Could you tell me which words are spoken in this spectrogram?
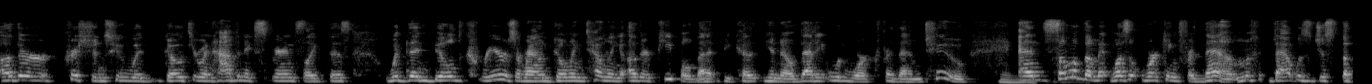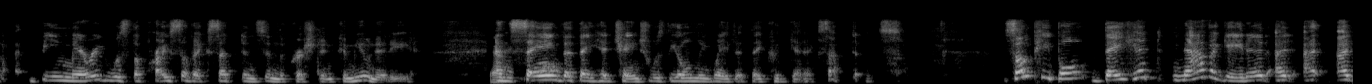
other Christians who would go through and have an experience like this would then build careers around going telling other people that because you know that it would work for them too mm-hmm. and some of them it wasn't working for them that was just the being married was the price of acceptance in the christian community yeah. and saying that they had changed was the only way that they could get acceptance some people they had navigated a, a, a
